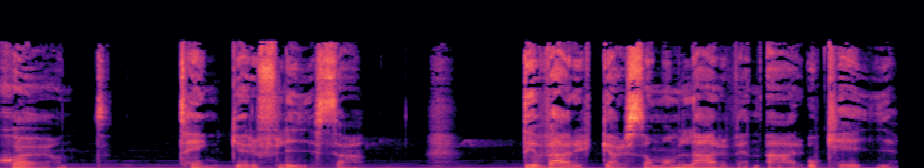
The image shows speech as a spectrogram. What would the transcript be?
Skönt, tänker Flisa. Det verkar som om larven är okej.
